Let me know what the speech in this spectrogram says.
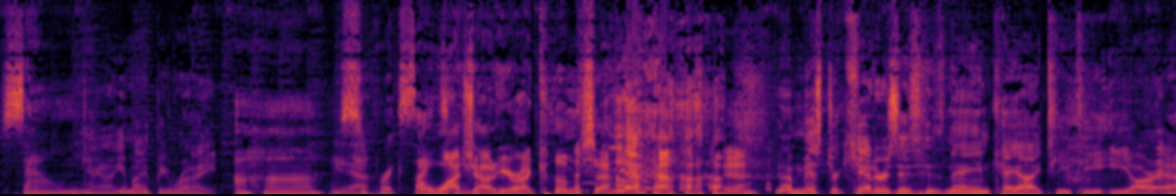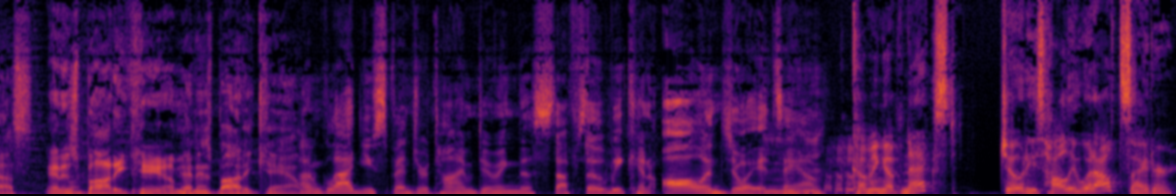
sound. yeah, you might be right. Uh huh. Yeah. Super Oh, watch out, here I come sound. Yeah, Mr. Kitters is his name, K I T T E R S, And his body cam. and his body cam. I'm glad you spend your time doing this stuff so we can all enjoy it, Sam. Coming up next, Jody's Hollywood Outsider.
